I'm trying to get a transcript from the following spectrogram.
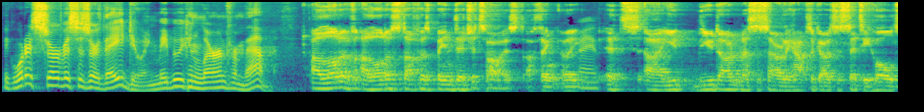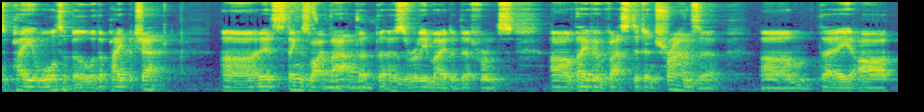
Like, what are services are they doing? Maybe we can learn from them. A lot of a lot of stuff has been digitized. I think like, Right. it's uh, you you don't necessarily have to go to City Hall to pay your water bill with a paper check, uh, and it's things like that, that that has really made a difference. Uh, they've invested in transit. Um, they are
